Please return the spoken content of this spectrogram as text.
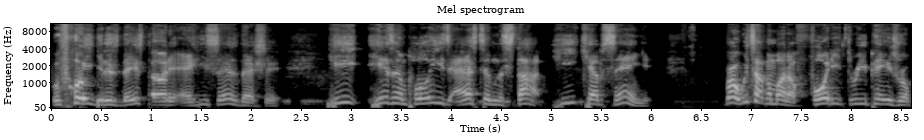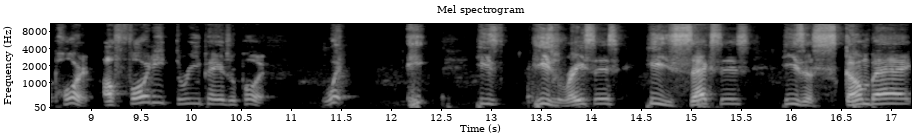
before he get his day started and he says that shit. He his employees asked him to stop. He kept saying it bro, we talking about a 43 page report, a 43 page report. What he he's he's racist, he's sexist, he's a scumbag.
